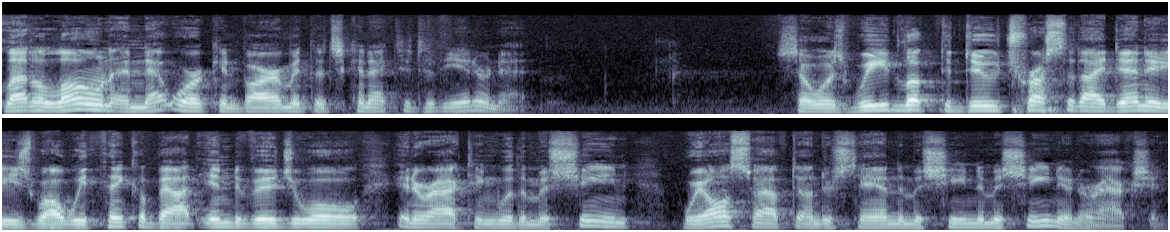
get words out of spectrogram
let alone a network environment that's connected to the internet. So as we look to do trusted identities, while we think about individual interacting with a machine, we also have to understand the machine-to-machine interaction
